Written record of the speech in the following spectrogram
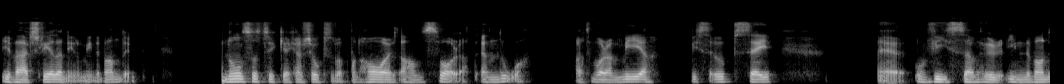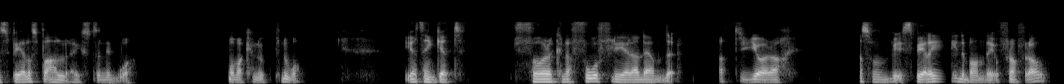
är världsledande inom innebandyn. Någonstans tycker jag kanske också att man har ett ansvar att ändå att vara med, visa upp sig eh, och visa hur innebandy spelas på allra högsta nivå. Vad man kan uppnå. Jag tänker att för att kunna få flera länder att göra, alltså spela innebandy och framförallt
